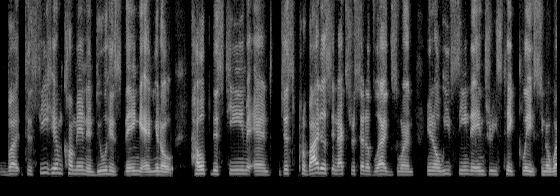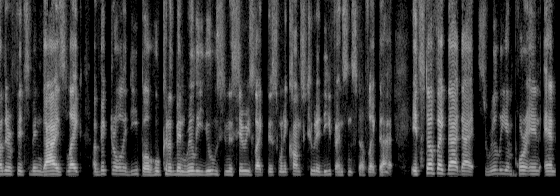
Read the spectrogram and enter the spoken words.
but to see him come in and do his thing and, you know, help this team and just provide us an extra set of legs when, you know, we've seen the injuries take place, you know, whether if it's been guys like a Victor Oladipo who could have been really used in a series like this when it comes to the defense and stuff like that. It's stuff like that that's really important and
